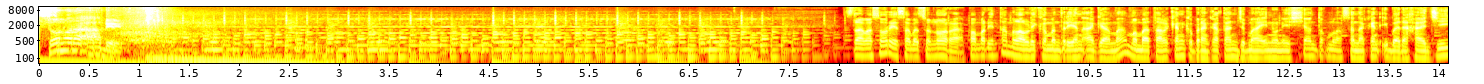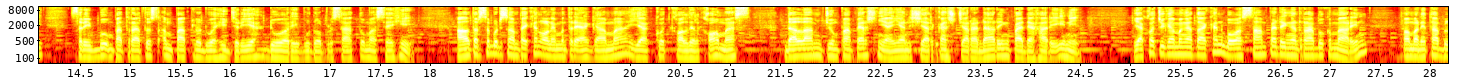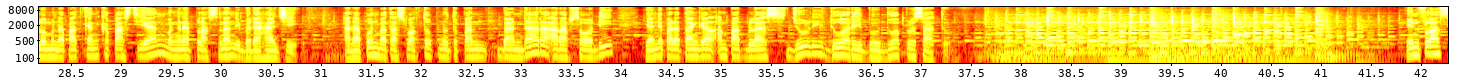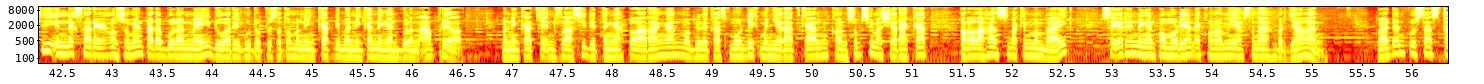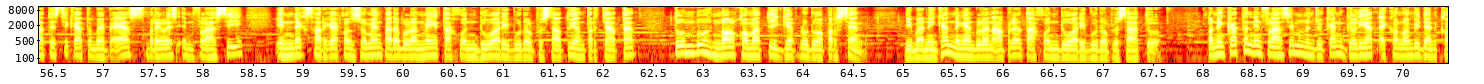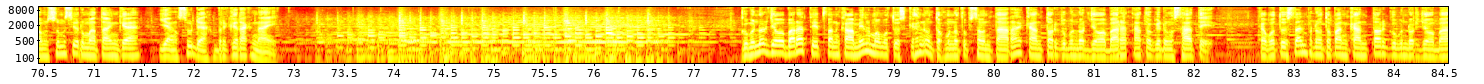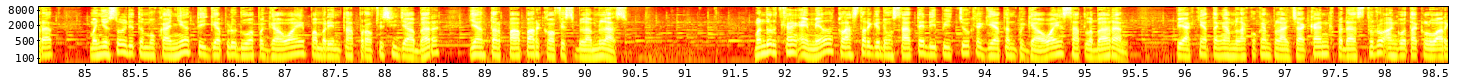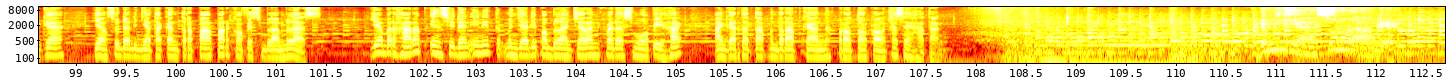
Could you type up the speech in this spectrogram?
Sonora Update. Selamat sore sahabat Sonora. Pemerintah melalui Kementerian Agama membatalkan keberangkatan jemaah Indonesia untuk melaksanakan ibadah haji 1442 Hijriah 2021 Masehi. Hal tersebut disampaikan oleh Menteri Agama Yakut Khalil Komas dalam jumpa persnya yang disiarkan secara daring pada hari ini. Yakut juga mengatakan bahwa sampai dengan Rabu kemarin, pemerintah belum mendapatkan kepastian mengenai pelaksanaan ibadah haji. Adapun batas waktu penutupan Bandara Arab Saudi yakni pada tanggal 14 Juli 2021. Inflasi indeks harga konsumen pada bulan Mei 2021 meningkat dibandingkan dengan bulan April. Meningkatnya inflasi di tengah pelarangan mobilitas mudik menyeratkan konsumsi masyarakat perlahan semakin membaik seiring dengan pemulihan ekonomi yang sedang berjalan. Badan Pusat Statistik atau BPS merilis inflasi indeks harga konsumen pada bulan Mei tahun 2021 yang tercatat tumbuh 0,32 persen dibandingkan dengan bulan April tahun 2021. Peningkatan inflasi menunjukkan geliat ekonomi dan konsumsi rumah tangga yang sudah bergerak naik. Gubernur Jawa Barat Ridwan Kamil memutuskan untuk menutup sementara kantor Gubernur Jawa Barat atau Gedung Sate. Keputusan penutupan kantor Gubernur Jawa Barat menyusul ditemukannya 32 pegawai pemerintah Provinsi Jabar yang terpapar COVID-19. Menurut Kang Emil, klaster Gedung Sate dipicu kegiatan pegawai saat lebaran. Pihaknya tengah melakukan pelacakan kepada seluruh anggota keluarga yang sudah dinyatakan terpapar COVID-19. Ia berharap insiden ini menjadi pembelajaran kepada semua pihak agar tetap menerapkan protokol kesehatan. Demikian Sonora Update.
